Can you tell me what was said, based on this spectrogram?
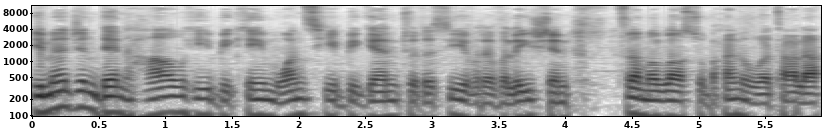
Imagine then how he became once he began to receive revelation from Allah subhanahu wa ta'ala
